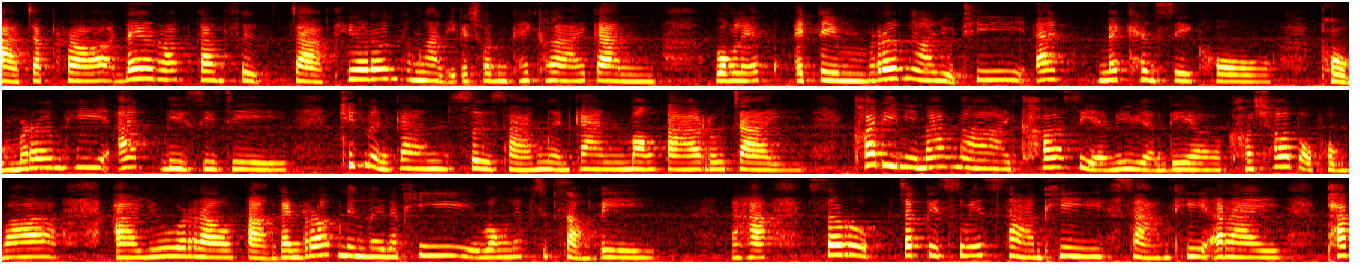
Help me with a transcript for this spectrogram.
อาจจะเพราะได้รับการฝึกจากที่เริ่มทำงานเอกชนคล้ายๆกัน วงเล็บไอติมเริ่มงานอยู่ที่ at m c k e n z i e Co ผมเริ่มที่ at BCG คิดเหมือนกันสื่อสารเหมือนกันมองตารู้ใจ ข้อดีมีมากมาย ข้อเสียมีอยู่อย่างเดียว เขาชอบบอกผมว่า อายุเราต่างกันรอบนึงเลยนะพี่วงเล็บ 12 ปี นะคะ สรุปจะปิดสวิตช์ 3P 3 t อะไร พัก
